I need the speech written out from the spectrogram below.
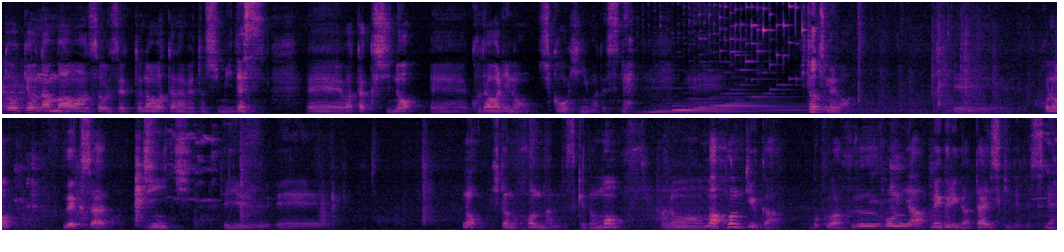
東京ナンバーワンソウルセットの渡辺俊美です、えー私の、えーこだわりの嗜好品はですね、えー一つ目は、えーこの植草仁一っていう、えーの人の本なんですけどもあのまあ本っていうか僕は古本屋巡りが大好きでですね、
